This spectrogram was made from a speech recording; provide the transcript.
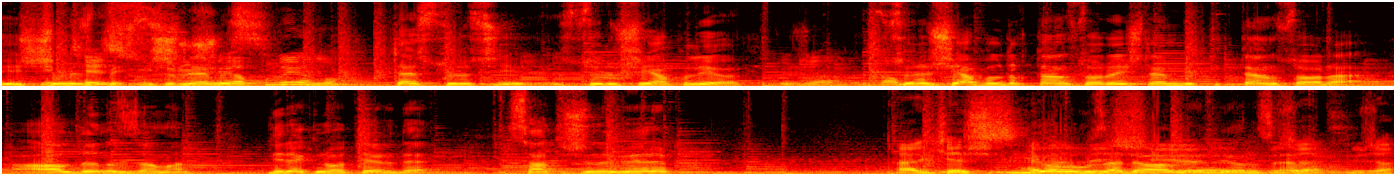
e, işimiz Test bir sürüşü işlemiz yapılıyor mu? test sürüşü, sürüşü yapılıyor. Güzel. Tamam. Sürüş yapıldıktan sonra işlem bittikten sonra aldığınız zaman direkt noterde satışını verip Herkes yolumuza devam ediyoruz, Güzel, evet. güzel.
